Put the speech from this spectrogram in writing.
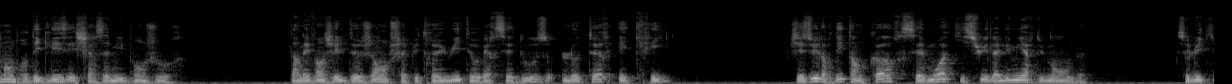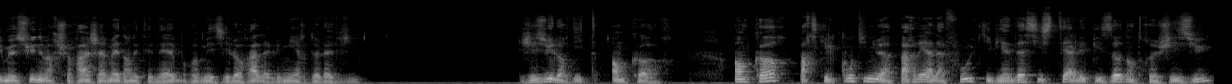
membres d'Église et chers amis, bonjour. Dans l'évangile de Jean, chapitre 8 et au verset 12, l'auteur écrit Jésus leur dit encore C'est moi qui suis la lumière du monde. Celui qui me suit ne marchera jamais dans les ténèbres, mais il aura la lumière de la vie. Jésus leur dit encore. Encore parce qu'il continue à parler à la foule qui vient d'assister à l'épisode entre Jésus,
